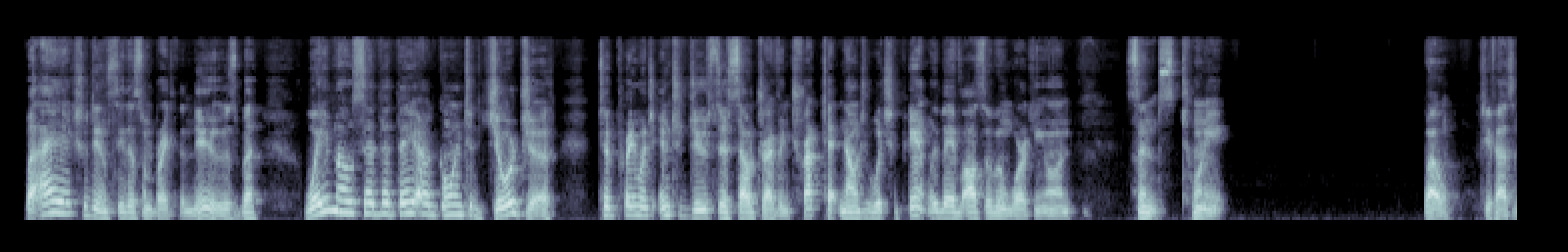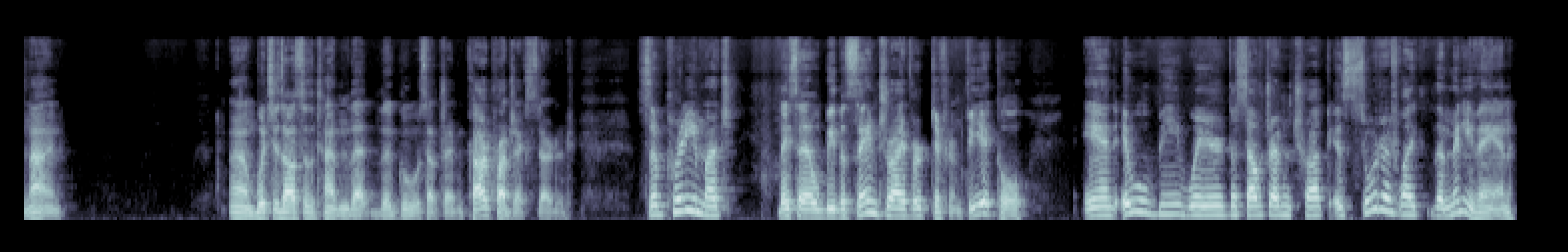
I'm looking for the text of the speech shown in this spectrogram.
but I actually didn't see this one break the news. But Waymo said that they are going to Georgia to pretty much introduce their self-driving truck technology, which apparently they've also been working on since 20 well 2009 um, which is also the time that the google self-driving car project started. So pretty much they said it will be the same driver different vehicle and it will be where the self-driving truck is sort of like the minivan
